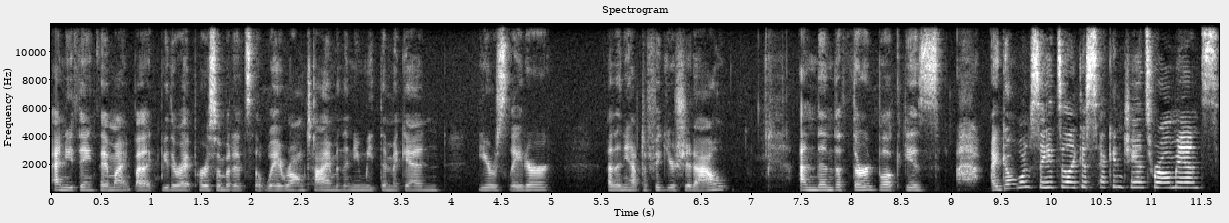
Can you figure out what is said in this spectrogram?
and you think they might like be the right person, but it's the way wrong time. And then you meet them again years later and then you have to figure shit out. And then the third book is, I don't want to say it's like a second chance romance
